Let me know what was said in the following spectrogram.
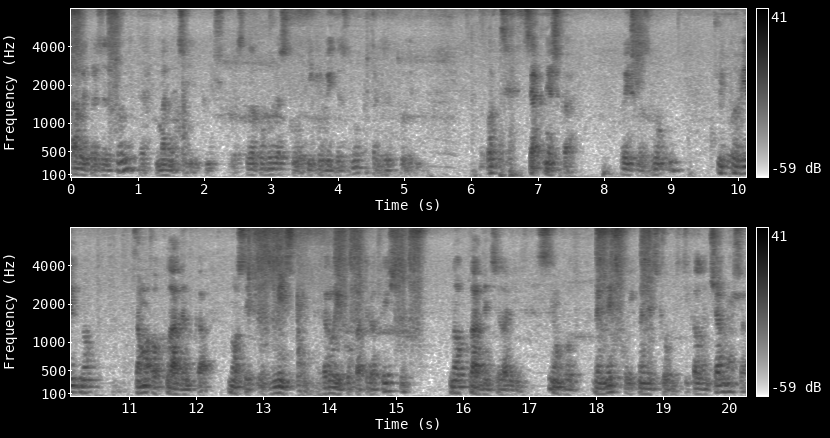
а ви презентуєте в мене ці книжки? Я сказав, обов'язково, тільки вийде з друку, презентуємо. От ця книжка вийшла з друку, відповідно. Сама обкладинка носить зміст героїку патріотичних. На обкладинці далі символ Хмельницької і Хмельницької області Каланча наша,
